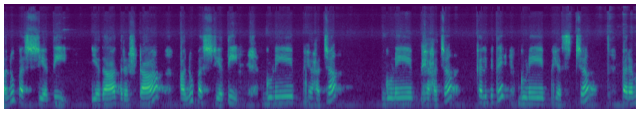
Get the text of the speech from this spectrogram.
అనుపశ్యతి యదా ద్రష్ట అనుపశ్యతి గుణేభ్య చ గుణేభ్య చ కలిపితే గుణేభ్యశ్చ పరం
